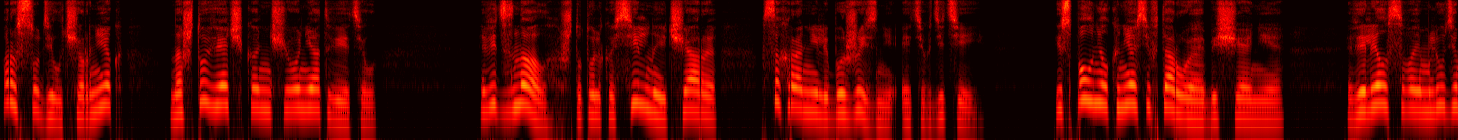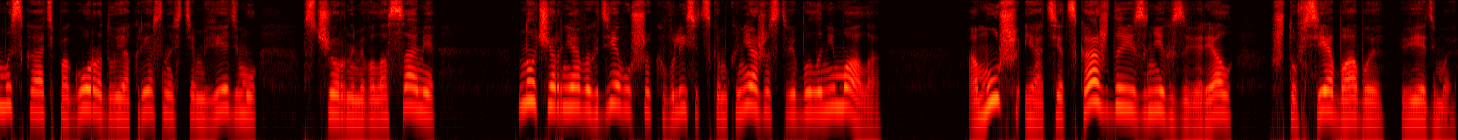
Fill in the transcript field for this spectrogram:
рассудил Чернек, на что Вячка ничего не ответил, ведь знал, что только сильные чары сохранили бы жизни этих детей. Исполнил князь и второе обещание. Велел своим людям искать по городу и окрестностям ведьму с черными волосами, но чернявых девушек в Лисицком княжестве было немало, а муж и отец каждой из них заверял, что все бабы — ведьмы.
